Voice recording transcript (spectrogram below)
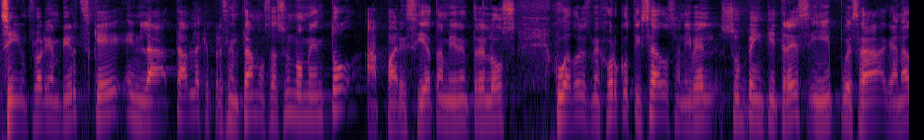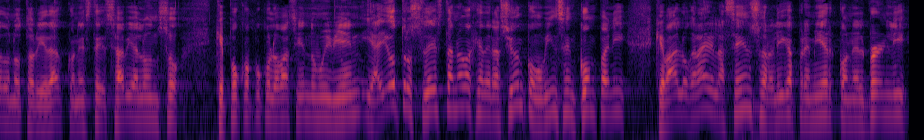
Sí, un Florian Wirtz que en la tabla que presentamos hace un momento aparecía también entre los jugadores mejor cotizados a nivel sub-23 y pues ha ganado notoriedad con este Xavi Alonso que poco a poco lo va haciendo muy bien y hay otros de esta nueva generación como Vincent Company que va a lograr el ascenso a la Liga Premier con el Burnley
